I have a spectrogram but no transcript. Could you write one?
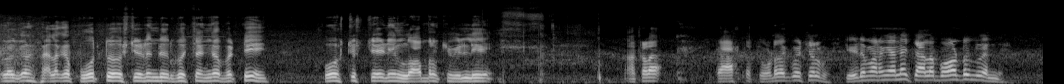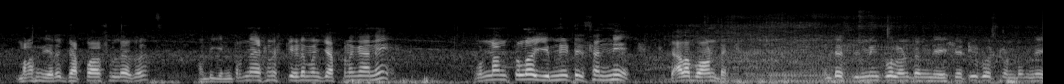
ఇలాగ అలాగ పోర్ట్ స్టేడియం దగ్గరికి వచ్చాం కాబట్టి పోస్ట్ స్టేడియం లోపలికి వెళ్ళి అక్కడ కాస్త చూడదగ్గ వచ్చారు స్టేడియం అనగానే చాలా బాగుంటుందండి మనం వేరే చెప్పవసరం లేదు. అంటే ఇంటర్నేషనల్ స్టేడియం అని చెప్పను కానీ ఉన్నంతలో ఇమ్యూనిటీస్ అన్నీ చాలా బాగుంటాయి. అంటే స్విమ్మింగ్ పూల్ ఉంటుంది షటిల్ కోర్ట్ ఉంటుంది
